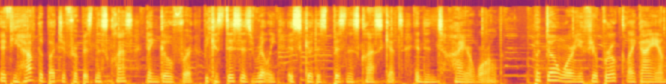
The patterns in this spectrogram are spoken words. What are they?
If you have the budget for business class, then go for it because this is really as good as business class gets in the entire world. But don't worry, if you're broke like I am,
